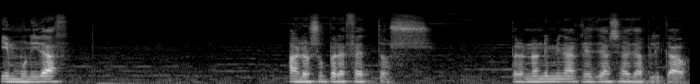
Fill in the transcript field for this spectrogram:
Inmunidad. A los super efectos. Pero no elimina que ya se haya aplicado.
